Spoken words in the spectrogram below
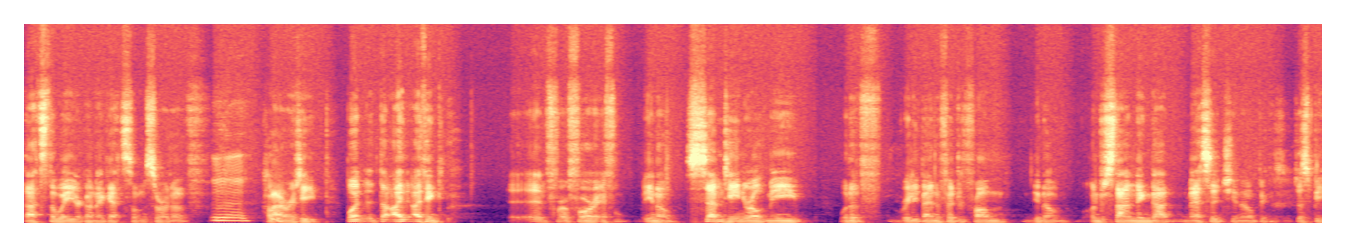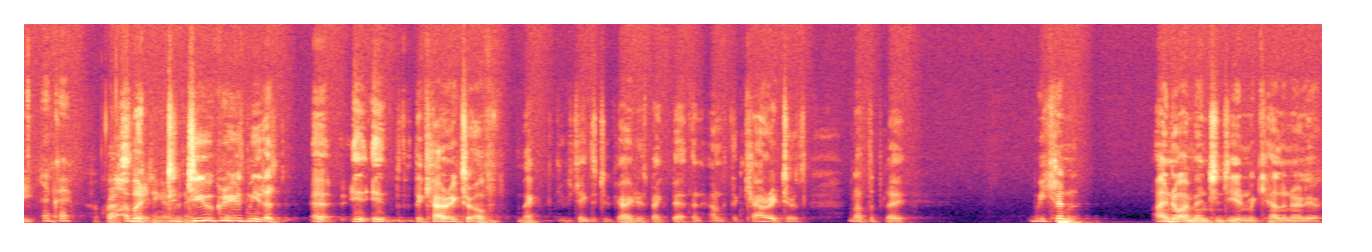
that's the way you're going to get some sort of clarity. But th- I, I think uh, for for if you know 17 year old me would have really benefited from you know understanding that message you know because it'd just be Okay. procrastinating But do, everything. do you agree with me that uh, in, in the character of Mac, if you take the two characters, Macbeth and Hamlet, the characters, not the play, we can. I know I mentioned Ian McKellen earlier,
